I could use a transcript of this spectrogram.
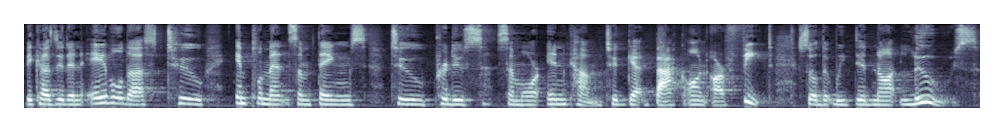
because it enabled us to implement some things to produce some more income, to get back on our feet so that we did not lose.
